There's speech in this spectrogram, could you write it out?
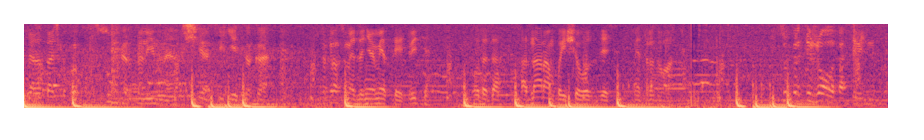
Ребята, тачка просто супер длинная, вообще офигеть какая. Как раз у меня для нее место есть, видите? Вот это одна рампа еще вот здесь, метра два. И супер тяжелая, по всей видимости.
